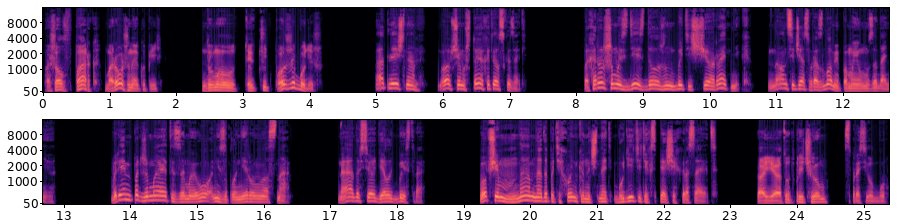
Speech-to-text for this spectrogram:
Пошел в парк мороженое купить. Думал, ты чуть позже будешь». «Отлично. В общем, что я хотел сказать. По-хорошему, здесь должен быть еще ратник, но он сейчас в разломе по моему заданию. Время поджимает из-за моего незапланированного сна. Надо все делать быстро. В общем, нам надо потихоньку начинать будить этих спящих красавиц. «А я тут при чем?» — спросил Бур.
